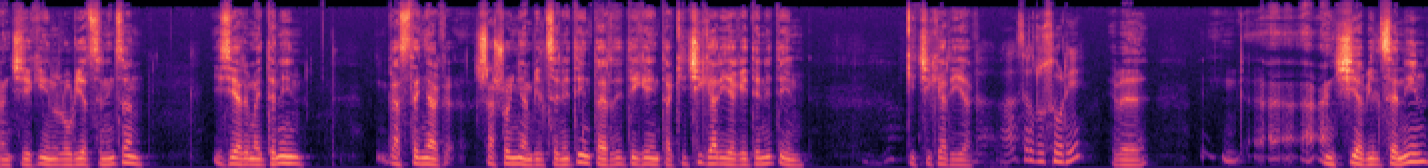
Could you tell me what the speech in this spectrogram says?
antxiekin loriatzen nintzen, iziare maitenin, gazteinak sasoinan biltzen etin, eta erditik egin, eta kitsikariak egiten etin, kitsikariak. Zer duzu hori? Ebe, antxia biltzenin,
